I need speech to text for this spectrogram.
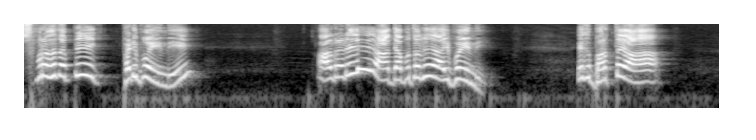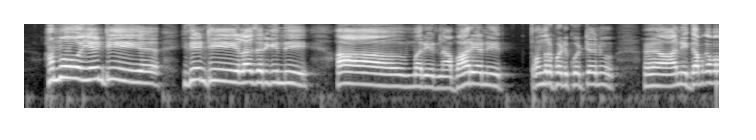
స్పృహ తప్పి పడిపోయింది. ఆల్రెడీ ఆ దెబ్బతోనే అయిపోయింది. ఇక భర్త అమ్మో ఏంటి ఇదేంటి ఇలా జరిగింది? మరి నా భార్యని తొందరపడి కొట్టాను అని గబగబ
